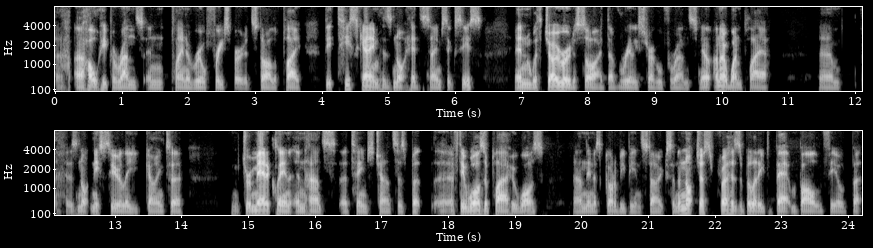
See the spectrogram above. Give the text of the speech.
a, a whole heap of runs and playing a real free spirited style of play. Their Test game has not had the same success, and with Joe Root aside, they've really struggled for runs. Now I know one player um, is not necessarily going to dramatically enhance a team's chances, but uh, if there was a player who was, um, then it's got to be Ben Stokes, and not just for his ability to bat and bowl and field, but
